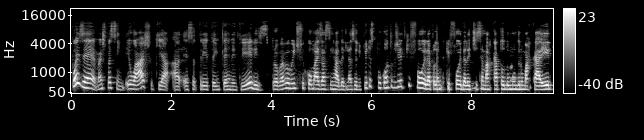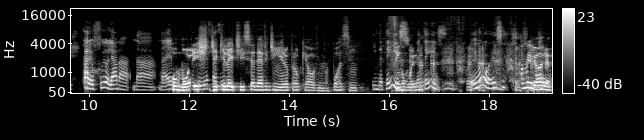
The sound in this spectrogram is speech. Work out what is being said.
Pois é, mas tipo assim, eu acho que a- a- essa treta interna entre eles provavelmente ficou mais acirrada ali nas Olimpíadas por conta do jeito que foi, da polêmica que foi, da Letícia marcar todo mundo, não marcar ele. Cara, eu fui olhar na, na, na época. Rumores ia de que Letícia deve dinheiro para o Kelvin, uma porra assim. Ainda tem, Tem isso, ainda assim. tem isso. Tem rumores. A melhora.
